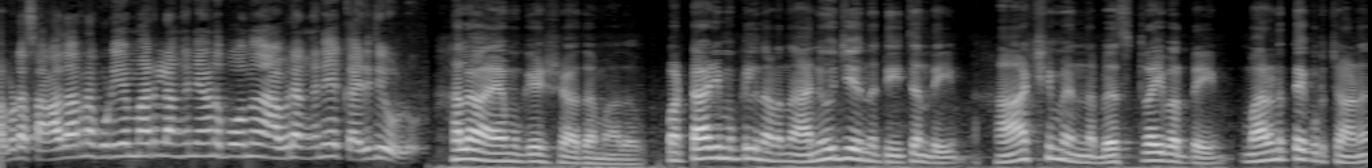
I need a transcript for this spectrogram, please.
അവിടെ സാധാരണ കുടിയന്മാരിൽ അങ്ങനെയാണ് പോകുന്നത് അവരങ്ങനെ കരുതിയുള്ളൂ. ഹലോ ആയ മുകേഷ് യാദവ് മാധവ്. പട്ടാഴിമുക്കിൽ നടന്ന അനുജി എന്ന ടീച്ചറിന്റെയും ഹാഷിം എന്ന ബസ് ഡ്രൈവറുടെയും മരണത്തെക്കുറിച്ചാണ്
